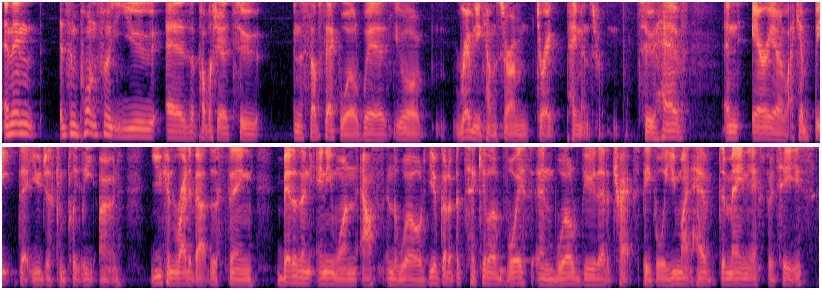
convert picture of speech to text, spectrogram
And then it's important for you as a publisher to in the Substack world where your revenue comes from direct payments to have an area like a beat that you just completely own. You can write about this thing better than anyone else in the world. You've got a particular voice and worldview that attracts people. You might have domain expertise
